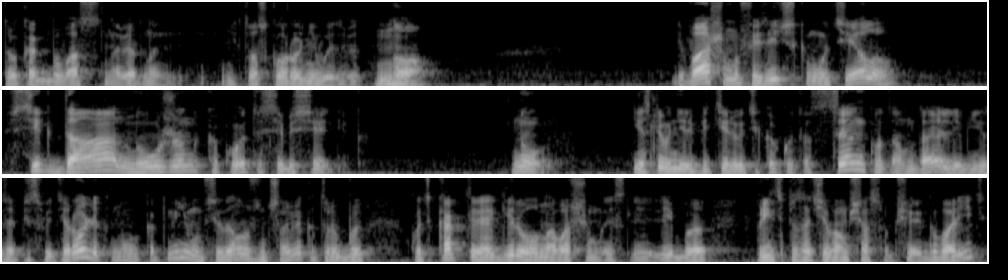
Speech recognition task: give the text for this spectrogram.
то как бы вас, наверное, никто скоро не вызовет. Но вашему физическому телу всегда нужен какой-то собеседник. Ну, если вы не репетируете какую-то сценку, там, да, либо не записываете ролик, ну, как минимум, всегда нужен человек, который бы хоть как-то реагировал на ваши мысли. Либо, в принципе, зачем вам сейчас вообще говорить,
